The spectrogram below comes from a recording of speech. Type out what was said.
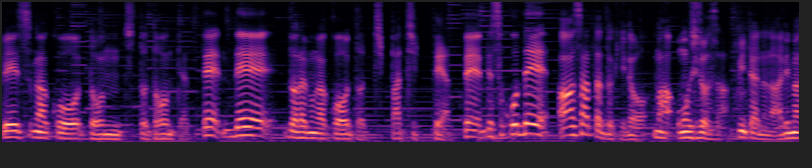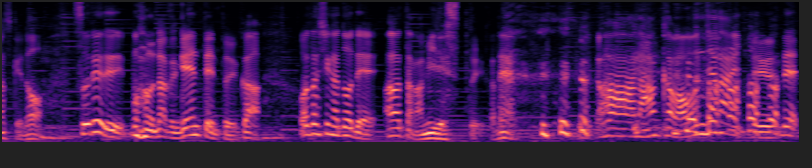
ベースがこうドンチとドンってやってでドラムがこうドッチパチってやってでそこで合わさった時のまあ面白さみたいなのありますけどそれよりもうなんか原点というか私がどうであなたがミですというかね。あーなんか和音じゃないっていう。で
